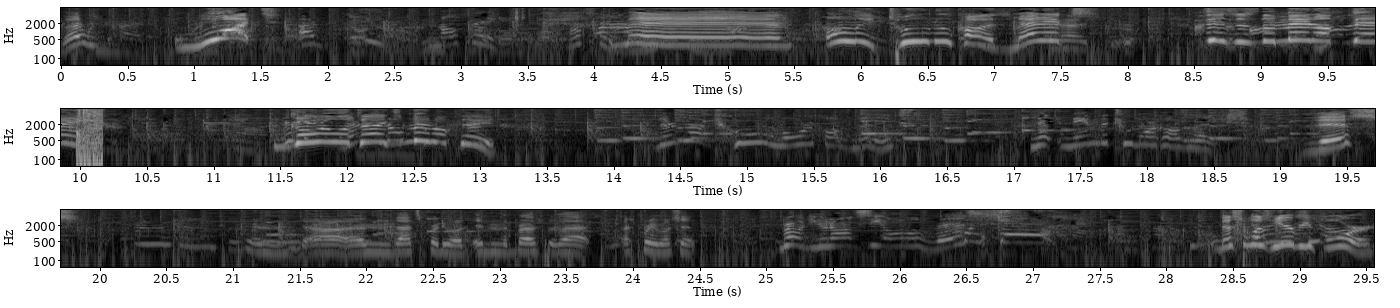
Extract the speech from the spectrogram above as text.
That? What? Man, only two new cosmetics. This is the mid update. Gorilla Tag's mid update. There's not two more cosmetics. N- name the two more cosmetics. This. And, uh, and that's pretty much, and the rest of that, that's pretty much it. Bro, do you not see all of this? This was here before.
